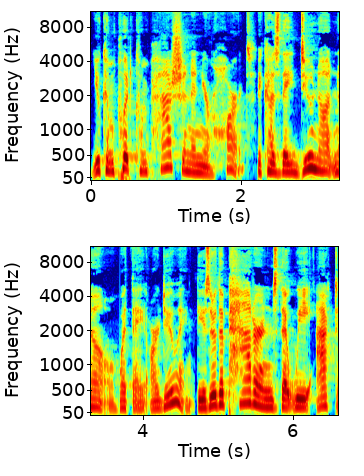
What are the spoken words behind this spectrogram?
You can put compassion in your heart because they do not know what they are doing. These are the patterns that we act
